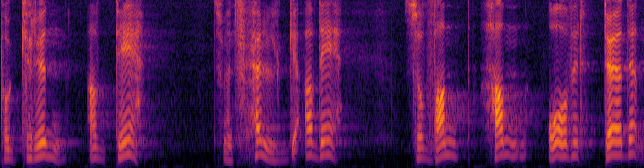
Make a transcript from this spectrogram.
På grunn av det, som en følge av det, så vant han over døden.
